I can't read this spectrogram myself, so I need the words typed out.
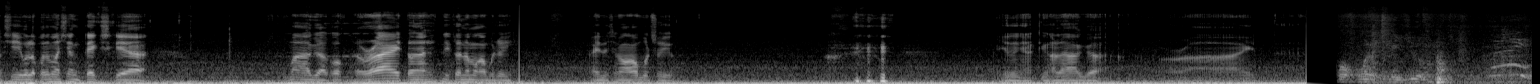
Kasi wala pa naman siyang text kaya maaga ako. Alright dito na mga kabutsoy. Ayun na si mga kabutsoy oh. yun yung aking alaga. Alright oh, wala video Ay,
